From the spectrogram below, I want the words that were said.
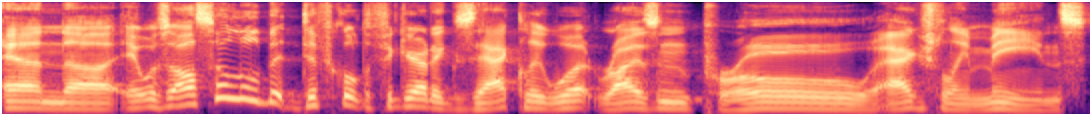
And uh, it was also a little bit difficult to figure out exactly what Ryzen Pro actually means.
